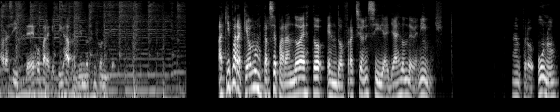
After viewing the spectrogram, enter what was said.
Ahora sí, te dejo para que sigas aprendiendo así con nosotros. Aquí, ¿para qué vamos a estar separando esto en dos fracciones si de allá es donde venimos? Ah, pero uno,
